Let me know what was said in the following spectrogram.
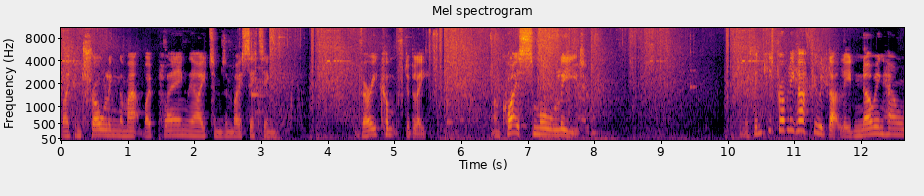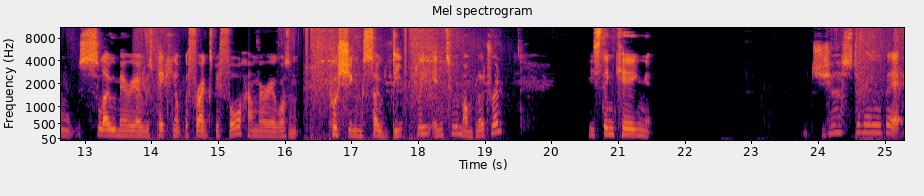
by controlling the map, by playing the items and by sitting very comfortably on quite a small lead. I think he's probably happy with that lead, knowing how slow Mirio was picking up the frags before, how Mirio wasn't pushing so deeply into him on Blood Run. He's thinking just a little bit.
